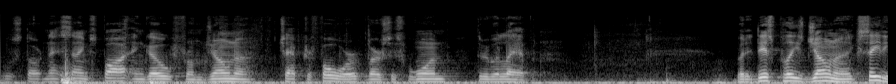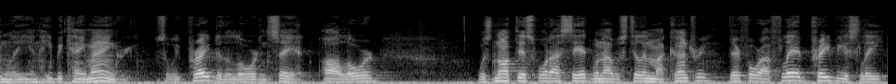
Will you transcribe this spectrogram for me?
We'll start in that same spot and go from Jonah chapter 4, verses 1 through 11. But it displeased Jonah exceedingly, and he became angry. So he prayed to the Lord and said, Ah, Lord, was not this what I said when I was still in my country? Therefore I fled previously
